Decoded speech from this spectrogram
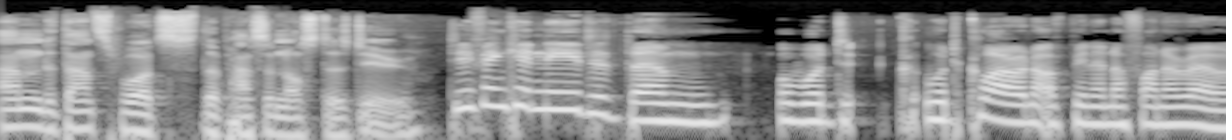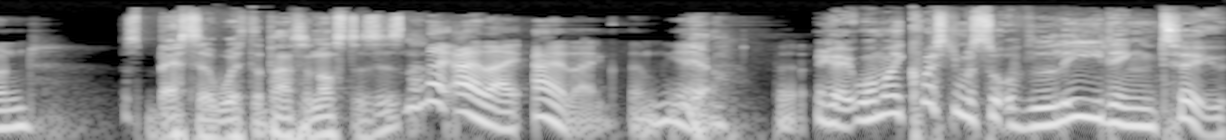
and that's what the Paternosters do. Do you think it needed them, or would would Clara not have been enough on her own? It's better with the Paternosters, isn't it? Like I like I like them. Yeah. Yeah. But Okay, well, my question was sort of leading to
